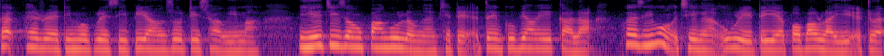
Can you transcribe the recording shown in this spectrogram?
ဂတ်ဖက်ဒရယ်ဒီမိုကရေစီပြည်ထောင်စုတည်ဆောက်ရေးမှာအရေးကြီးဆုံးပန်းကူးလုပ်ငန်းဖြစ်တဲ့အသွင်ကူးပြောင်းရေးကာလဖွဲ့စည်းပုံအခြေခံဥပဒေတရက်ပေါ်ပေါက်လာရေးအတွက်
